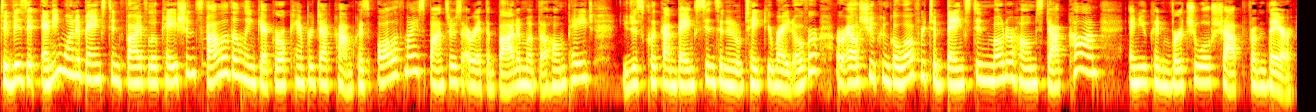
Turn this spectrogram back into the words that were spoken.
To visit any one of Bankston 5 locations, follow the link at girlcamper.com because all of my sponsors are at the bottom of the homepage. You just click on Bankston's and it'll take you right over, or else you can go over to bankstonmotorhomes.com and you can virtual shop from there.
